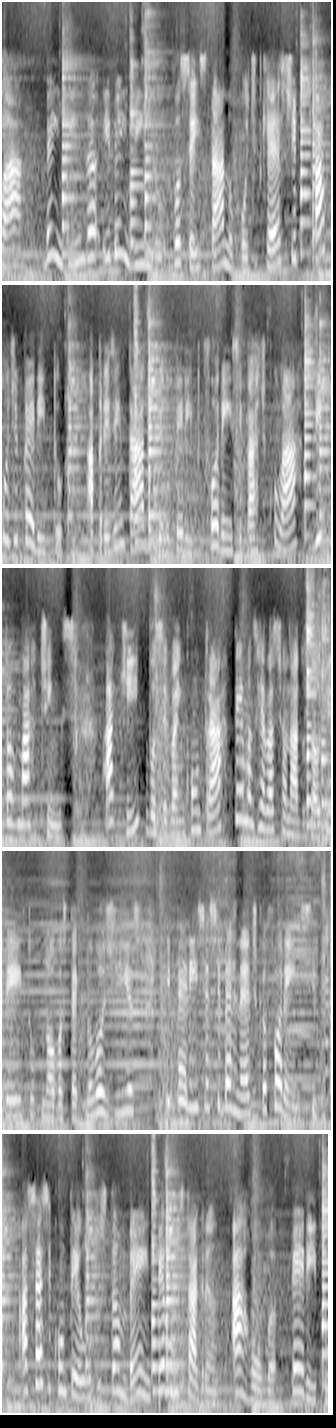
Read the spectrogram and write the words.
Olá, bem-vinda e bem-vindo. Você está no podcast Papo de Perito, apresentado pelo perito forense particular Victor Martins. Aqui você vai encontrar temas relacionados ao direito, novas tecnologias e perícia cibernética forense. Acesse conteúdos também pelo Instagram, arroba Perito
